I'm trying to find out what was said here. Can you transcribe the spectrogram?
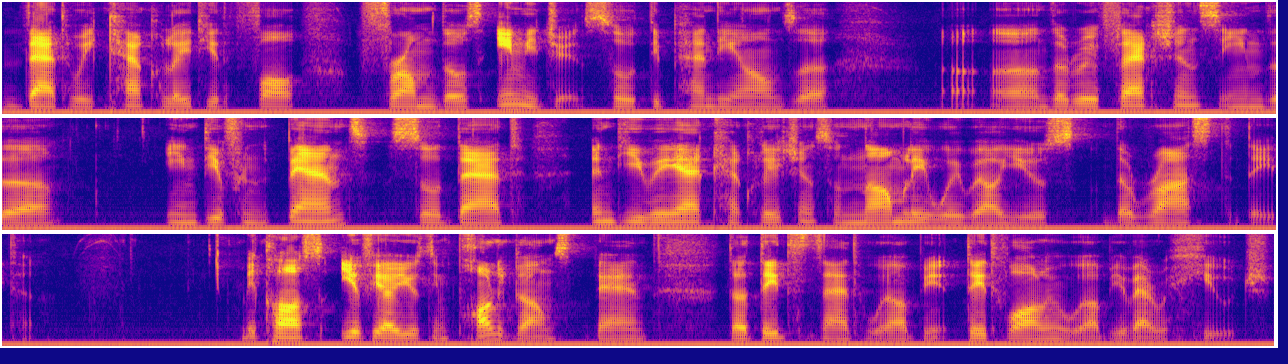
that we calculated for from those images. So depending on the uh, uh, the reflections in the in different bands, so that NDVI calculation. So normally we will use the RAST data because if you are using polygons then the data set will be data volume will be very huge.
